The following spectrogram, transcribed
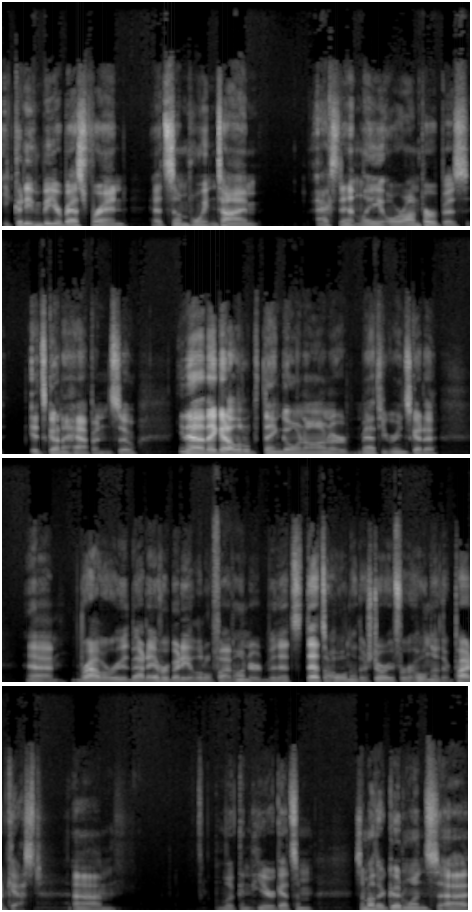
It could even be your best friend at some point in time accidentally or on purpose, it's going to happen. So, you know, they got a little thing going on, or Matthew Green's got a uh, rivalry with about everybody at Little 500, but that's that's a whole nother story for a whole nother podcast. Um, looking here, got some some other good ones. Uh,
